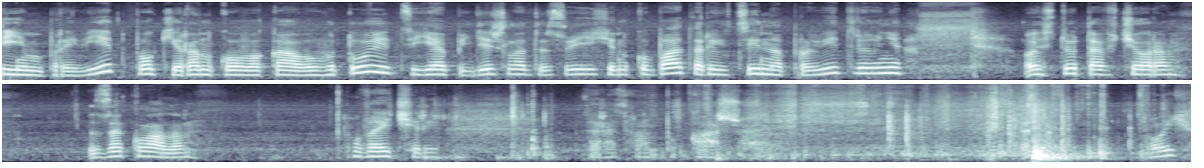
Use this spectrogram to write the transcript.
Всім привіт! Поки ранкова кава готується, я підійшла до своїх інкубаторів, ці на провітрювання. Ось тут вчора заклала ввечері. Зараз вам покажу. Ой.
